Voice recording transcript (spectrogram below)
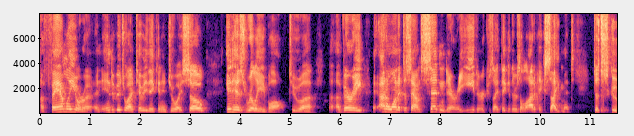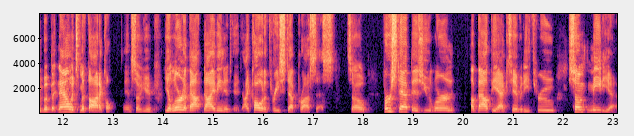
a family or a, an individual activity they can enjoy. So it has really evolved to a, a very, I don't want it to sound sedentary either, because I think there's a lot of excitement to scuba, but now it's methodical. And so you, you learn about diving. It, it, I call it a three step process. So, first step is you learn about the activity through some media,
